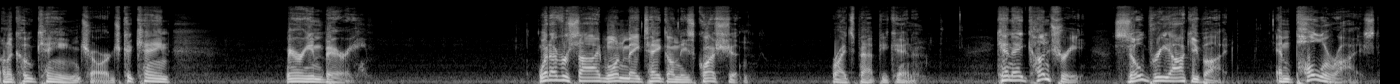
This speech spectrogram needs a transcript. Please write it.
on a cocaine charge. Cocaine, Marion Barry. Whatever side one may take on these questions, writes Pat Buchanan. Can a country so preoccupied and polarized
